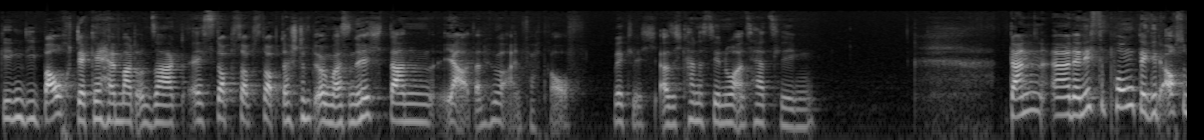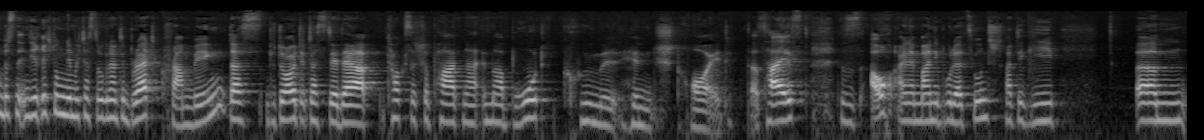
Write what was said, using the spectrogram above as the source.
gegen die Bauchdecke hämmert und sagt, ey, stopp, stopp, stopp, da stimmt irgendwas nicht, dann, ja, dann hör einfach drauf. Wirklich. Also ich kann es dir nur ans Herz legen. Dann äh, der nächste Punkt, der geht auch so ein bisschen in die Richtung, nämlich das sogenannte Breadcrumbing. Das bedeutet, dass dir der toxische Partner immer Brotkrümel hinstreut. Das heißt, das ist auch eine Manipulationsstrategie, ähm,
